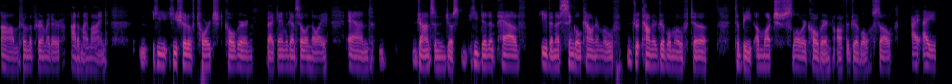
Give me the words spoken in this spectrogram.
um, from the perimeter out of my mind. He he should have torched Cockburn that game against Illinois, and Johnson just he didn't have even a single counter move, counter dribble move to to beat a much slower Cockburn off the dribble. So I, I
